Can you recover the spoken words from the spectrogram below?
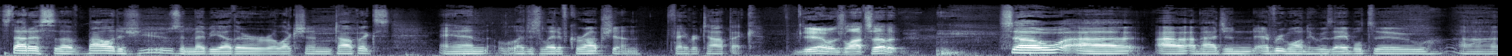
status of ballot issues, and maybe other election topics, and legislative corruption. Favorite topic. Yeah, well, there's lots of it. So uh, I imagine everyone who was able to, uh,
